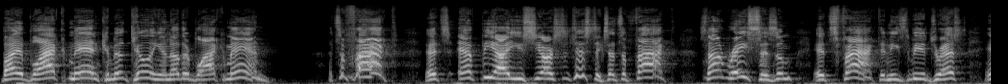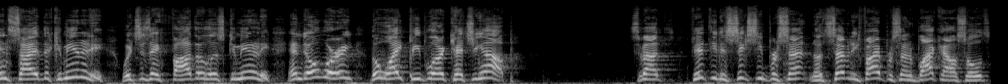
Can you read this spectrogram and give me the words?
by a black man killing another black man. That's a fact. It's FBI UCR statistics. That's a fact. It's not racism, it's fact. It needs to be addressed inside the community, which is a fatherless community. And don't worry, the white people are catching up. It's about 50 to 60%, no, 75% of black households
